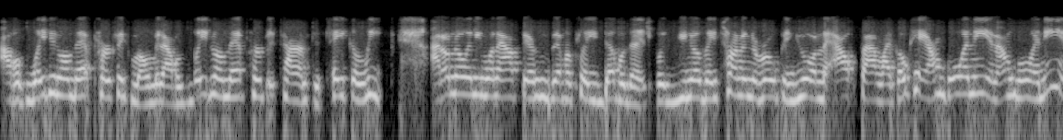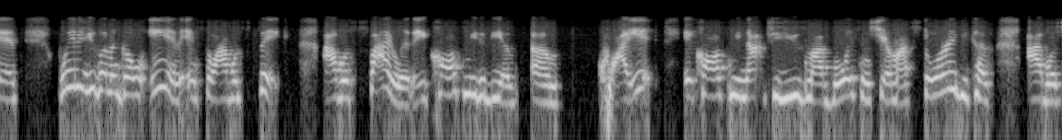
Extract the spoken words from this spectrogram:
I was waiting on that perfect moment. I was waiting on that perfect time to take a leap. I don't know anyone out there who's ever played double dutch, but you know they turn in the rope and you're on the outside like, okay, I'm going in, I'm going in. When are you going to go in? And so I was sick. I was silent. It caused me to be a um, quiet. It caused me not to use my voice and share my story because I was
